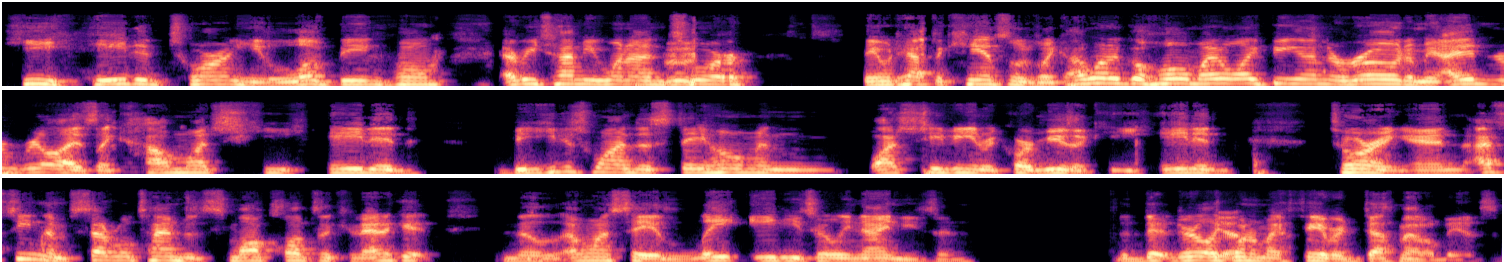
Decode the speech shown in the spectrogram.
he hated touring. He loved being home. Every time he went on mm. tour, they would have to cancel. It was like, I want to go home. I don't like being on the road. I mean, I didn't realize like how much he hated. Be, he just wanted to stay home and watch TV and record music. He hated touring, and I've seen them several times at small clubs in Connecticut. In the, I want to say late '80s, early '90s, and they're, they're like one of my favorite death metal bands.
